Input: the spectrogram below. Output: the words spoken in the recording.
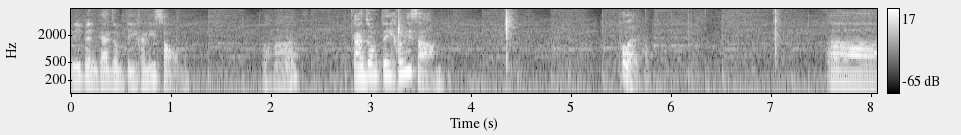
นี่เป็นการโจมตีครั้งที่สอง อ่าฮะการโจมตีครั้งที่สามเท่าไหร่ครับอ่า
